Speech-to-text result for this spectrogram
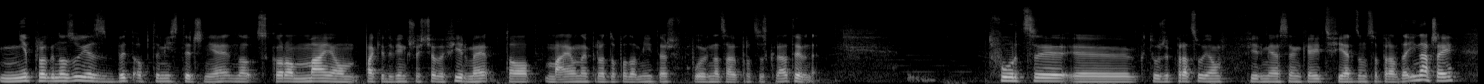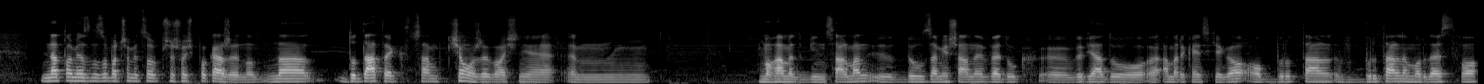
nie prognozuje zbyt optymistycznie, no skoro mają pakiet większościowy firmy, to mają najprawdopodobniej też wpływ na cały proces kreatywny. Twórcy, y, którzy pracują w firmie SNK twierdzą co prawda inaczej, Natomiast no, zobaczymy, co przyszłość pokaże. No, na dodatek sam książę właśnie em, Mohammed bin Salman y, był zamieszany według y, wywiadu amerykańskiego o brutal, w brutalne morderstwo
